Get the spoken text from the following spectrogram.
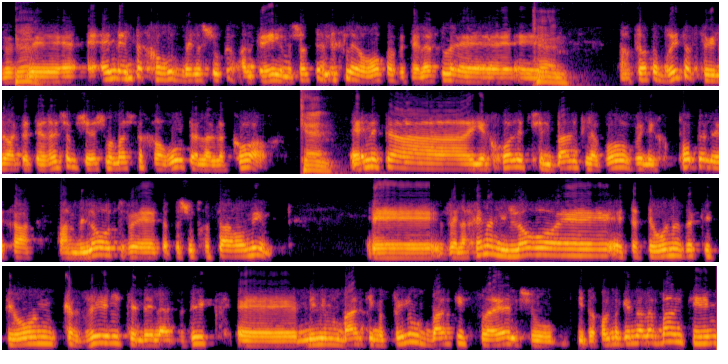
כן. ואין תחרות בין השוק הבנקאי, למשל תלך לאירופה ותלך ל... כן. ארצות הברית אפילו, אתה תראה שם שיש ממש תחרות על הלקוח. כן. אין את היכולת של בנק לבוא ולכפות עליך עמלות ואתה פשוט חסר אונים. אה, ולכן אני לא רואה את הטיעון הזה כטיעון קביל כדי להצדיק אה, מינימום בנקים. אפילו בנק ישראל, שהוא כביכול מגן על הבנקים,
